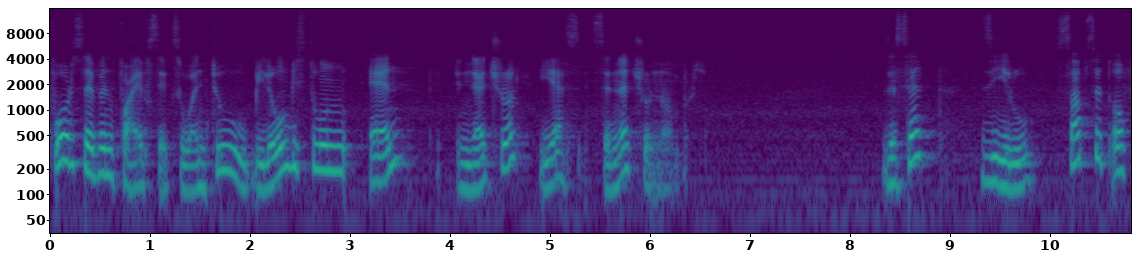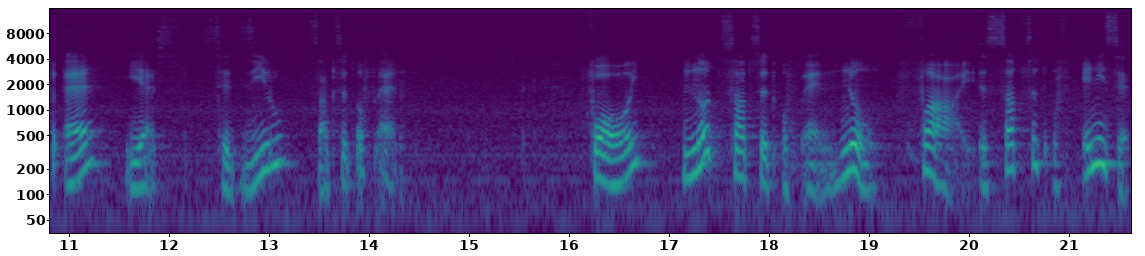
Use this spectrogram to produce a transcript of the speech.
475612 belongs to n natural yes it's a natural numbers the set 0 subset of n yes set 0 subset of n. Phi not subset of n. No phi is subset of any set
